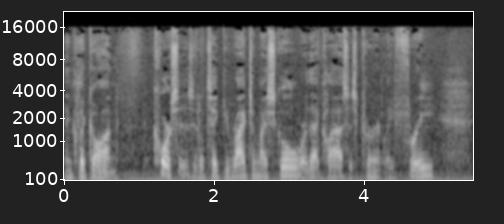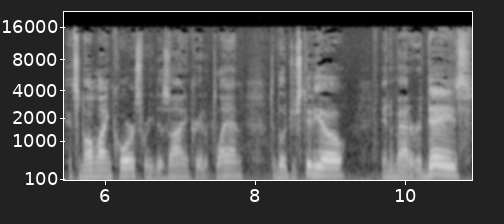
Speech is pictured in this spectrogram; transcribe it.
and click on courses. It'll take you right to my school where that class is currently free. It's an online course where you design and create a plan to build your studio in a matter of days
